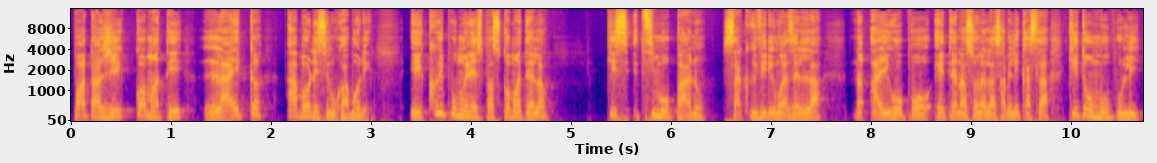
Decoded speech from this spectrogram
Partagez, commentez, like, abonnez si nous abonnez. Écris pour moi un espace commentaire là qui Timo Pano, sacré demoiselle là, dans l'aéroport international de la là, qui ton mot pour lui,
